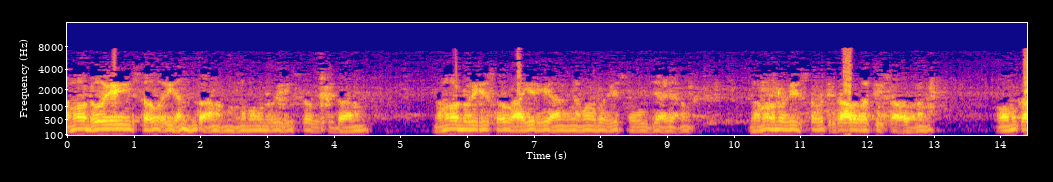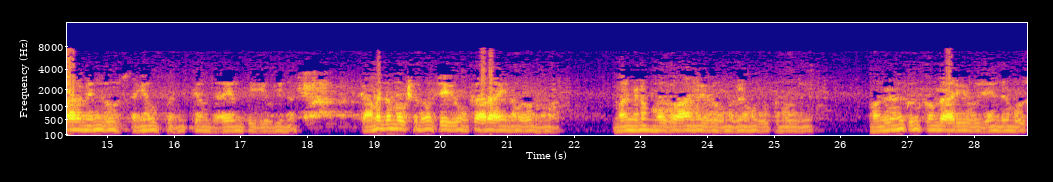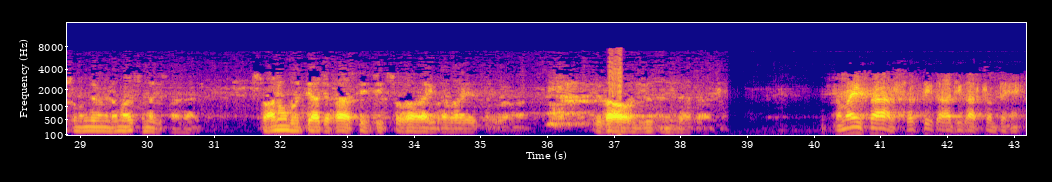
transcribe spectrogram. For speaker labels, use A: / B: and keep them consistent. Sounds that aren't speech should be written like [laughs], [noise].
A: नमो लोये सौहरिहन्ताणम् नमो लोये सौसिदानम् नमो लोये सौवायुर्यानम् नमो लोये सौजायानम् नमो लोये सौत्रिकालवति सावनम्। ओङ्कारमिन्दु संयुक्त नित्यम् जायन्ति योगिनः। कामदमोक्षदो चे ओङ्काराय नमो नमः। मङ्गलम् भगवान्, यो मङ्गलम् मंगलम कुंकुंदारी उजेन्द्र सुमंगलम नमः सुमरिसाराय स्वानुभूत्या चकास्ते चित स्वभावाय भवाय समय सार शक्ति का अधिकार चलते हैं।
